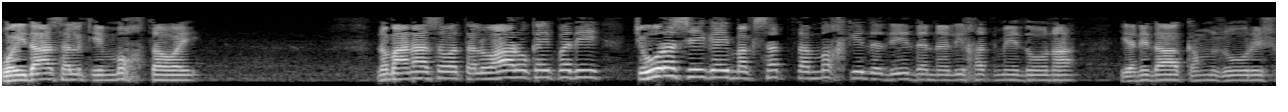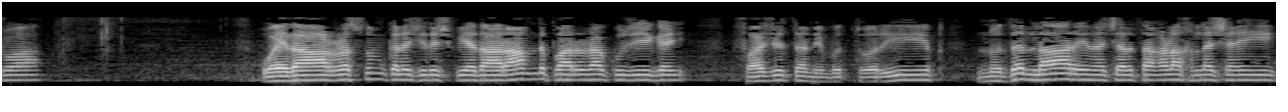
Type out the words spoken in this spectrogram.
وای دا اصل کې مختوي نو معنا سو تلوارو کوي پدی چور سی گئی مقصد ته مخ کې د دې د نلی ختمې دونا یعنی دا کمزور شوا و اذا رسم کله چې د شپې د آرام د پار را کوزي گئی فجتنب الطريق نو در لار نه چرته اړخ لشي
